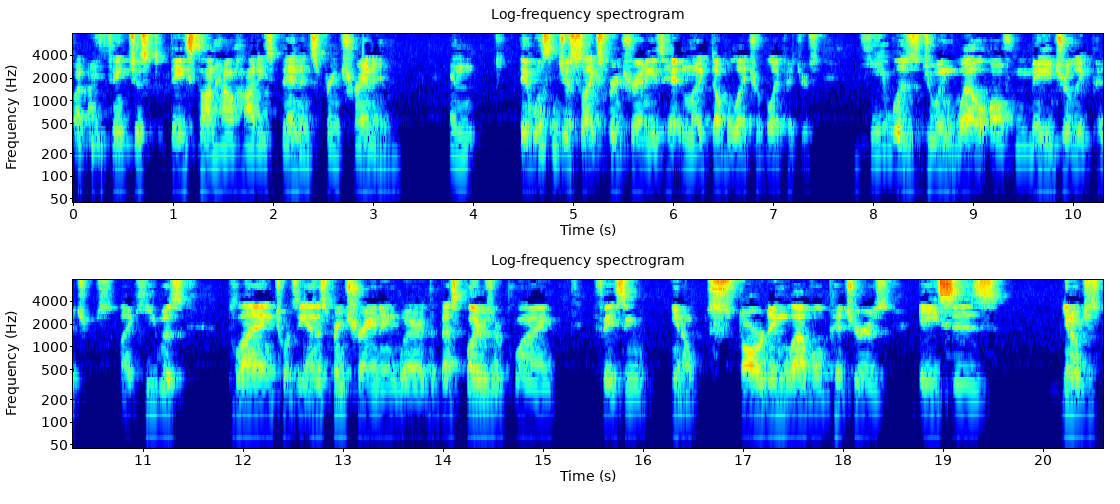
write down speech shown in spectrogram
But I think just based on how hot he's been in spring training, and it wasn't just like spring training is hitting like double A, triple A pitchers. He was doing well off major league pitchers. Like he was playing towards the end of spring training where the best players are playing, facing, you know, starting level pitchers, aces, you know, just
